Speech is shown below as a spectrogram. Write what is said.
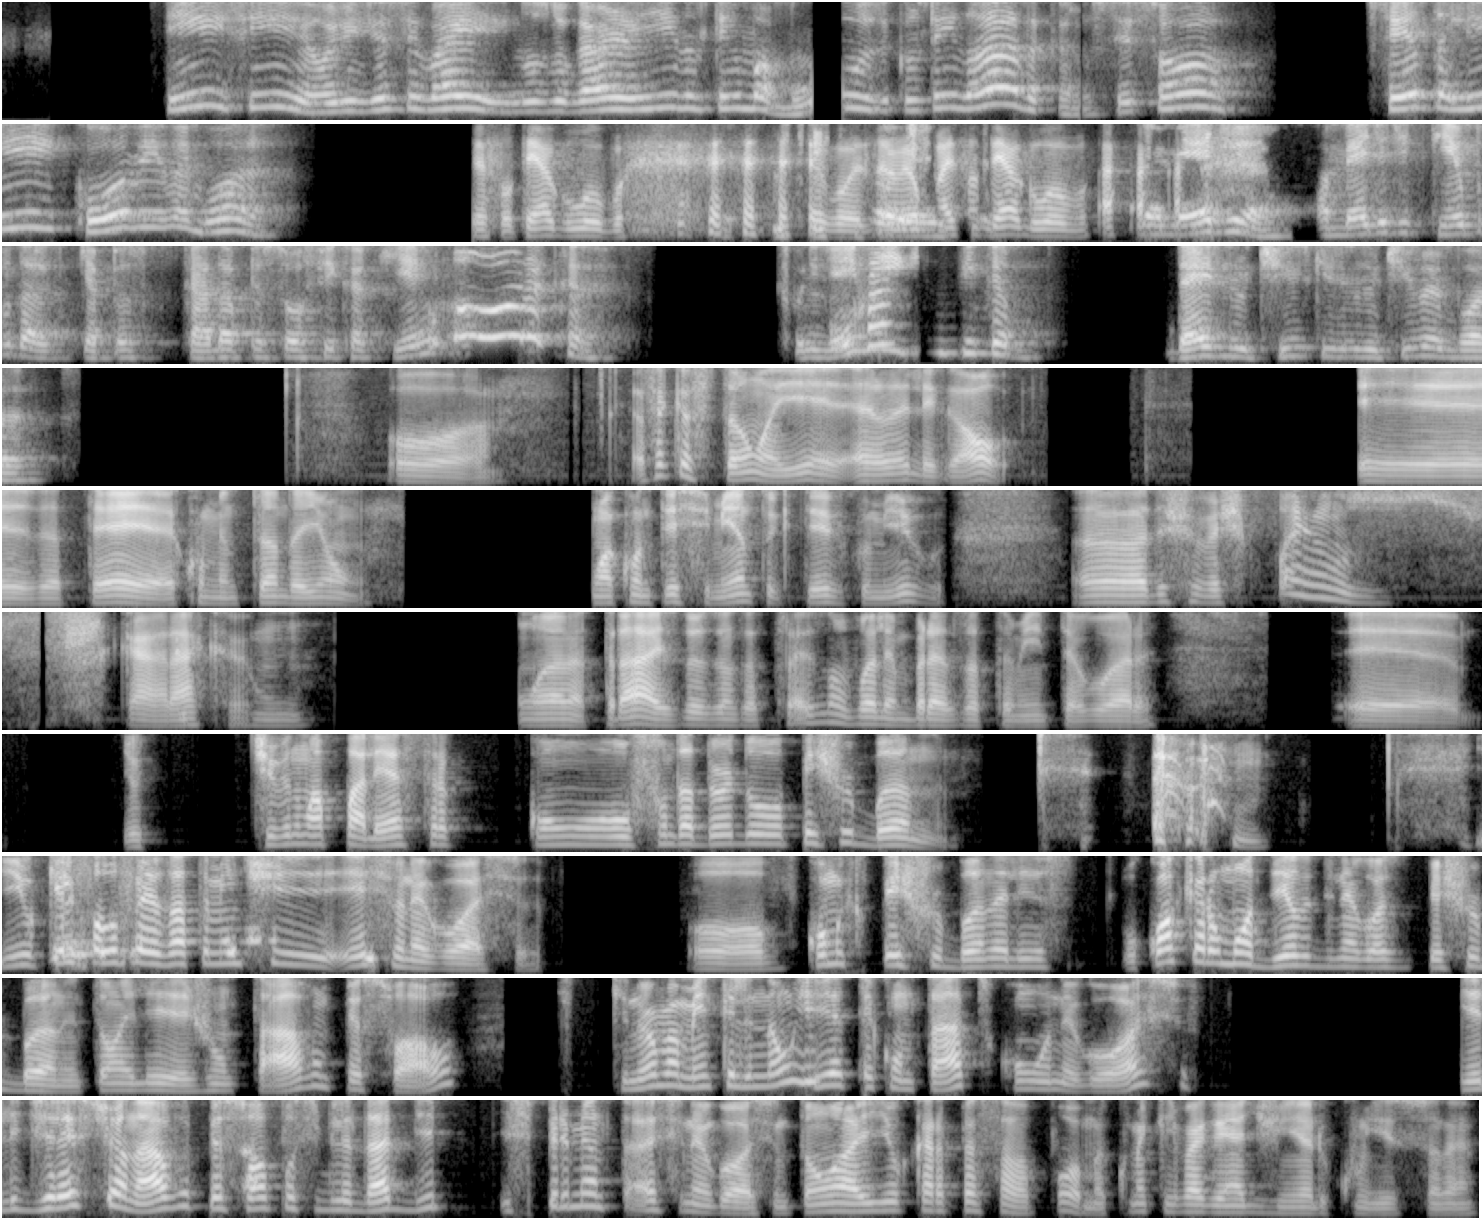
Sim, sim. Hoje em dia você vai nos lugares aí, não tem uma música, não tem nada, cara. Você só senta ali, come e vai embora. Eu só tenho a Globo. meu pai só tem a Globo. a média, a média de tempo da, que a, cada pessoa fica aqui é uma hora, cara. Tipo, ninguém fica 10 minutinhos, 15 minutinhos e vai embora. Oh, essa questão aí, ela é legal. É, até comentando aí um, um acontecimento que teve comigo. Uh, deixa eu ver, acho que foi uns. Caraca, um, um ano atrás, dois anos atrás, não vou lembrar exatamente agora. É, eu tive numa palestra com o fundador do Peixe Urbano. E o que ele falou foi exatamente esse o negócio. O, como que o peixe urbano ele, o qual que era o modelo de negócio do peixe urbano? Então ele juntava um pessoal que normalmente ele não ia ter contato com o negócio e ele direcionava o pessoal a possibilidade de experimentar esse negócio. Então aí o cara pensava, pô, mas como é que ele vai ganhar dinheiro com isso, né?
